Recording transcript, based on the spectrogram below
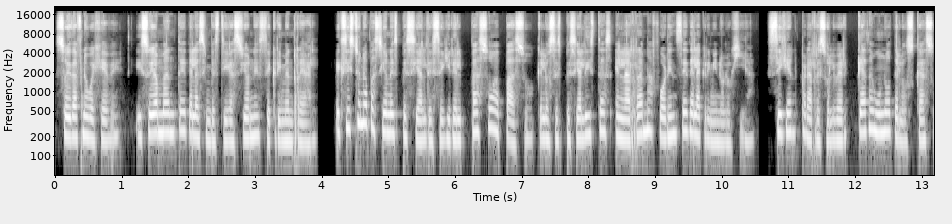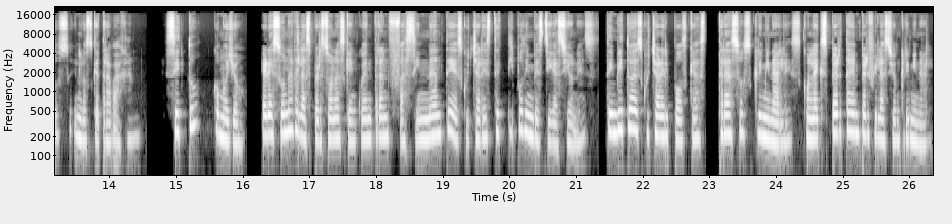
soy Dafne Wegebe y soy amante de las investigaciones de crimen real. Existe una pasión especial de seguir el paso a paso que los especialistas en la rama forense de la criminología siguen para resolver cada uno de los casos en los que trabajan. Si tú, como yo, eres una de las personas que encuentran fascinante escuchar este tipo de investigaciones, te invito a escuchar el podcast Trazos Criminales con la experta en perfilación criminal,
